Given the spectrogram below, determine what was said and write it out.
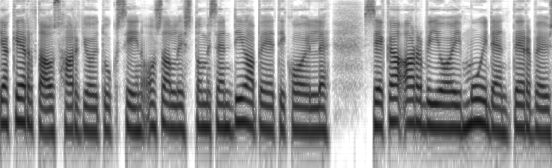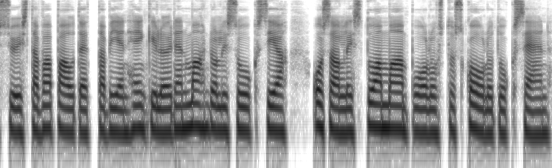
ja kertausharjoituksiin osallistumisen diabeetikoille sekä arvioi muiden terveyssyistä vapautettavien henkilöiden mahdollisuuksia osallistua maanpuolustuskoulutukseen.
